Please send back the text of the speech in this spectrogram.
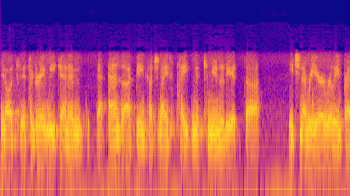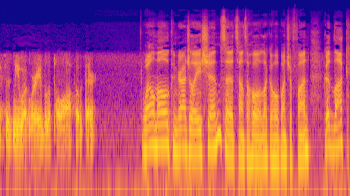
you know, it's it's a great weekend, and Anzac being such a nice tight knit community, it uh, each and every year it really impresses me what we're able to pull off out there. Well, Mo, congratulations. Uh, it sounds a whole like a whole bunch of fun. Good luck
